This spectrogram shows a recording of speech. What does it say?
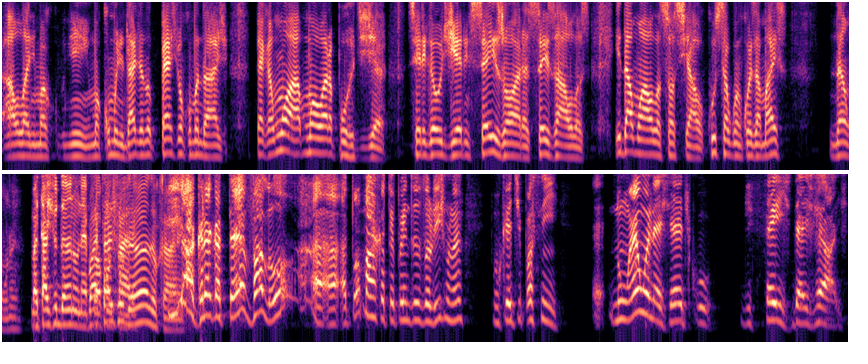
aula em uma, em uma comunidade, perto de uma comunidade, pegar uma, uma hora por dia, se ele ganhou dinheiro em seis horas, seis aulas, e dar uma aula social, custa alguma coisa a mais? Não, né? Vai estar ajudando, né? Vai estar contrário. ajudando, cara. E agrega até valor à, à- à tua marca, ao teu empreendedorismo, né? Porque, tipo assim, é, não é um energético de 6, 10 reais.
